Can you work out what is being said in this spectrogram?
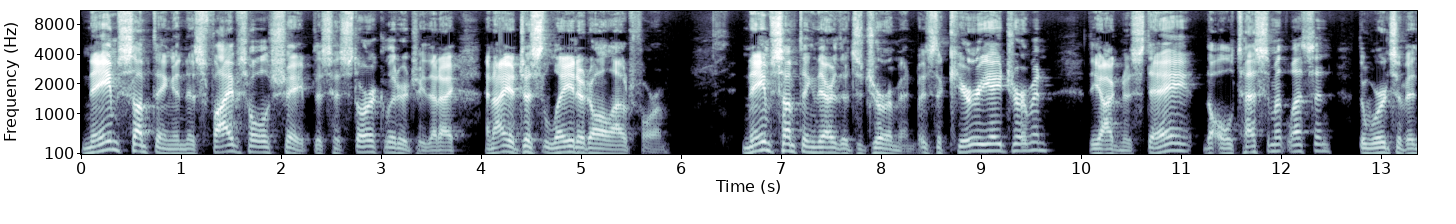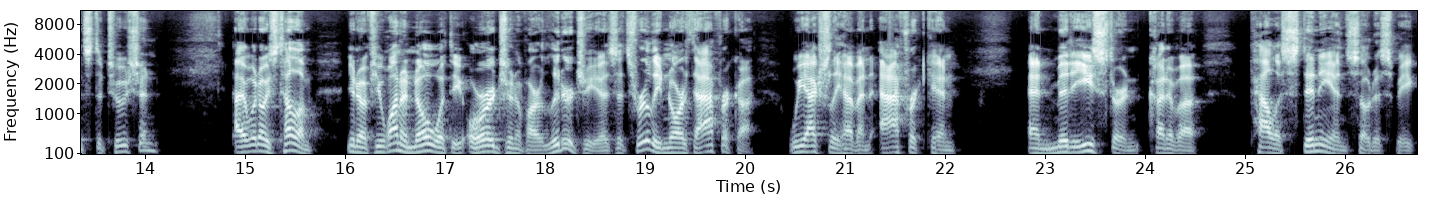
name something in this five-fold shape, this historic liturgy that I and I had just laid it all out for him. Name something there that's German. Is the Kyrie German? the Agnus Dei, the Old Testament lesson, the words of institution. I would always tell them, you know, if you want to know what the origin of our liturgy is, it's really North Africa. We actually have an African and Eastern kind of a Palestinian, so to speak,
